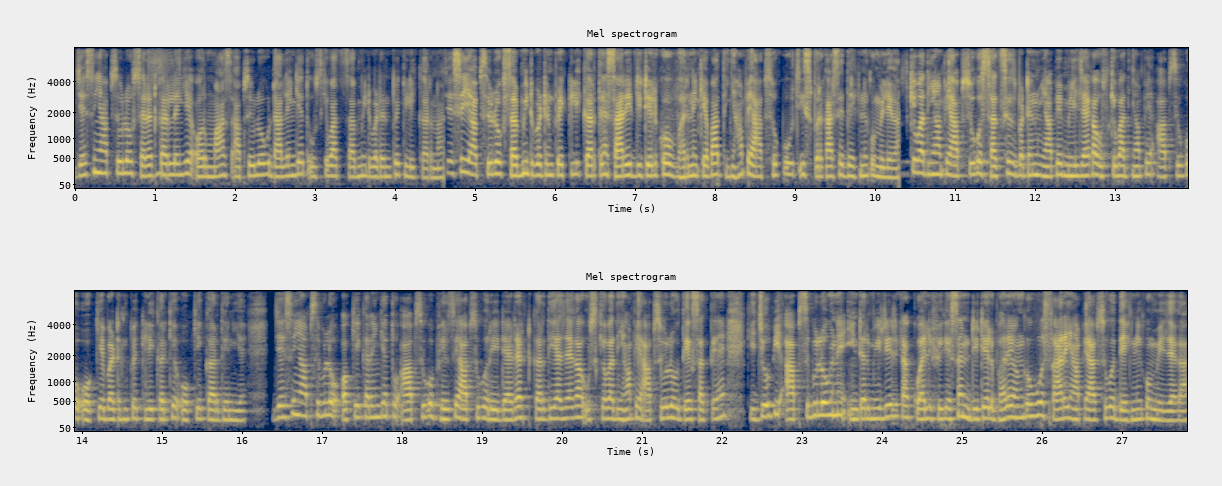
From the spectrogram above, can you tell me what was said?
जैसे ही आप सभी लोग सेलेक्ट कर लेंगे और मार्क्स आप सभी लोग डालेंगे तो उसके बाद सबमिट बटन पर क्लिक करना जैसे ही आप सभी लोग सबमिट बटन पर क्लिक करते हैं सारी डिटेल को भरने के बाद यहाँ पे आप कुछ इस प्रकार से देखने को मिलेगा उसके बाद यहाँ पे आप सबको सक्सेस बटन यहाँ पे मिल जाएगा उसके बाद यहाँ पे आप सबको ओके बटन पे क्लिक करके ओके कर देनी है जैसे ही आप सभी लोग ओके करेंगे तो आप सबको फिर से आप सबको रिडायरेक्ट कर दिया जाएगा उसके बाद यहाँ पे आप सभी लोग देख सकते हैं कि जो भी आप सभी लोग ने इंटरमीडिएट का क्वालिफिकेशन डिटेल भरे होंगे, वो सारे यहाँ पे आप सबको देखने को मिल जाएगा।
